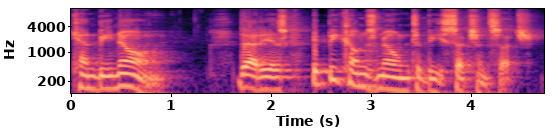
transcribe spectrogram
can be known. That is, it becomes known to be such and such.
